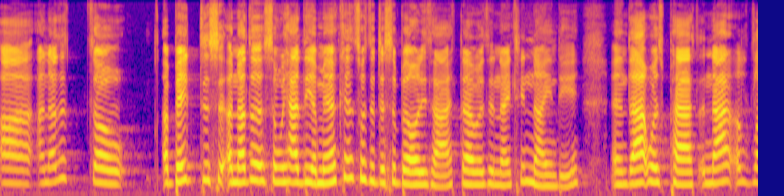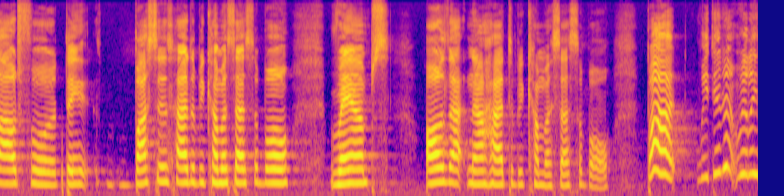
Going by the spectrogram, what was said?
uh, another. So a big another. So we had the Americans with the Disabilities Act that was in 1990, and that was passed, and that allowed for things buses had to become accessible, ramps, all of that now had to become accessible. But we didn't really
